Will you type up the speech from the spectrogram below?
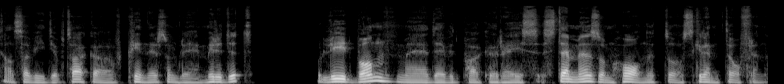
altså videoopptak av kvinner som ble myrdet, og lydbånd med David Parker Rays stemme som hånet og skremte ofrene.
